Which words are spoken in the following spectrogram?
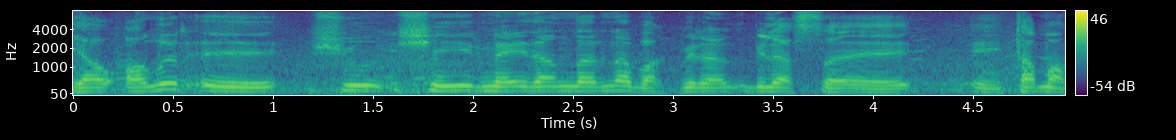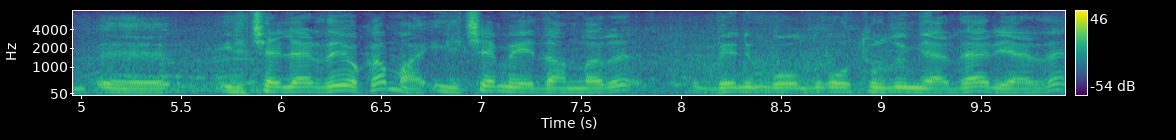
Ya alır e, şu şehir meydanlarına bak bilhassa e, e, tamam e, ilçelerde yok ama ilçe meydanları benim oldu, oturduğum yerde her yerde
